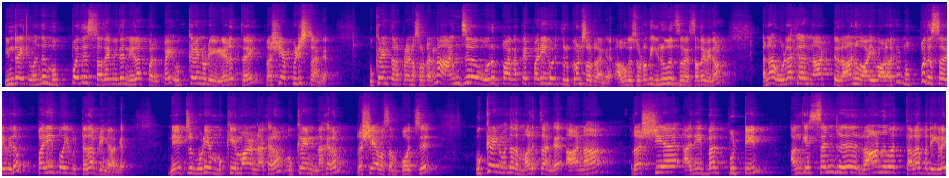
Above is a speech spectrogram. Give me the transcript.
இன்றைக்கு வந்து முப்பது சதவீத நிலப்பரப்பை உக்ரைனுடைய இடத்தை ரஷ்யா பிடிச்சிட்டாங்க. உக்ரைன் தரப்புல என்ன சொல்றாங்கன்னா அஞ்சுல ஒரு பாகத்தை பறிகொடுத்திருக்கோம்னு சொல்றாங்க. அவங்க சொல்றது இருபது சத- சதவீதம். ஆனால் உலக நாட்டு ராணுவ ஆய்வாளர்கள் முப்பது சதவீதம் பறி போய் விட்டது அப்படிங்கிறாங்க. நேற்று கூடிய முக்கியமான நகரம் உக்ரைன் நகரம் ரஷ்யா வசம் போச்சு. உக்ரைன் வந்து அதை மறுத்தாங்க. ஆனால் ரஷ்ய அதிபர் புட்டின் அங்கே சென்று ராணுவ தளபதிகளை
